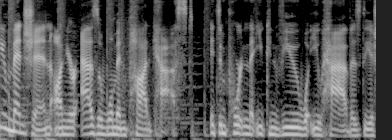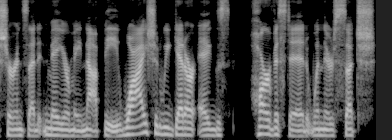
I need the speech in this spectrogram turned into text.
you mention on your As a Woman podcast, it's important that you can view what you have as the assurance that it may or may not be. Why should we get our eggs harvested when there's such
